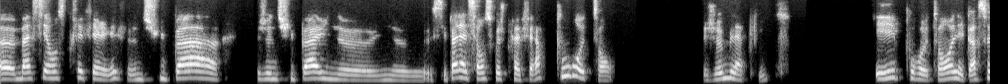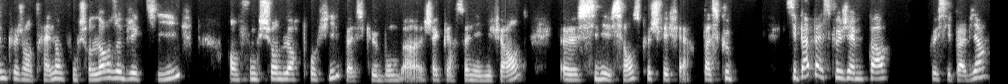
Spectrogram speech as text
euh, ma séance préférée. Je ne suis pas, je ne suis pas une, une c'est pas la séance que je préfère. Pour autant, je me l'applique. Et pour autant, les personnes que j'entraîne, en fonction de leurs objectifs, en fonction de leur profil, parce que bon, ben, chaque personne est différente, euh, c'est des séances que je fais faire. Parce que c'est pas parce que j'aime pas que c'est pas bien.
